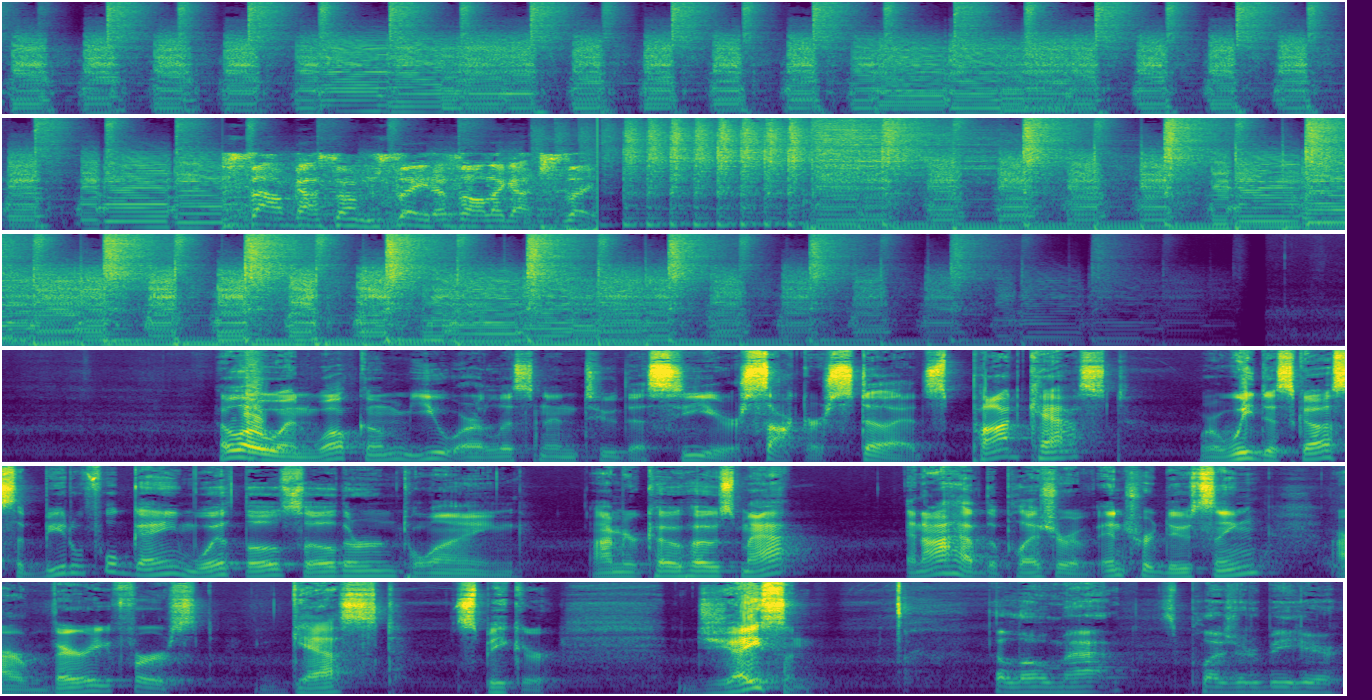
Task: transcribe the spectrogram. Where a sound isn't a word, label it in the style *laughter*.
South got something to say. That's all I got to say. Hello and welcome. You are listening to the Sear Soccer Studs podcast, where we discuss the beautiful game with a southern twang. I'm your co host, Matt, and I have the pleasure of introducing our very first guest speaker, Jason. Hello, Matt. It's a pleasure to be here.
